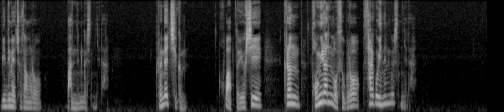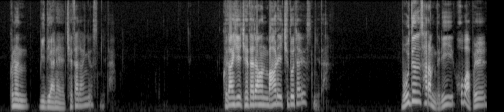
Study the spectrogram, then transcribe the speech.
믿음의 조상으로 만드는 것입니다. 그런데 지금 호밥도 역시 그런 동일한 모습으로 살고 있는 것입니다. 그는 미디안의 제사장이었습니다. 그 당시 제사장은 마을의 지도자였습니다. 모든 사람들이 호밥을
